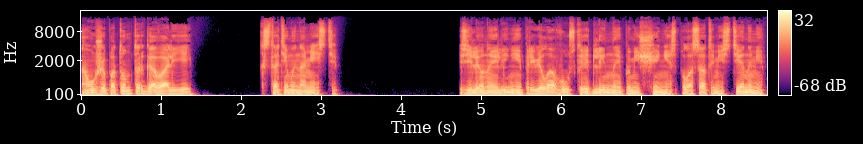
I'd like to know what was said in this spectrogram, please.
а уже потом торговали ей. Кстати, мы на месте. Зеленая линия привела в узкое длинное помещение с полосатыми стенами,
